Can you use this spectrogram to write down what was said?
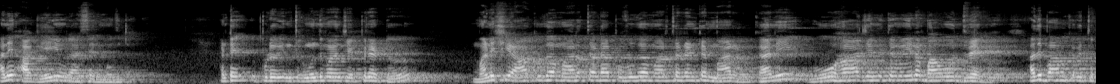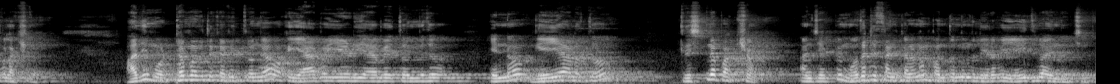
అని ఆ గేయం రాశారు మొదట. అంటే ఇప్పుడు ఇంతకుముందు మనం చెప్పినట్టు మనిషి ఆకుగా మారతాడా పువ్వుగా మారతాడంటే మారడు కానీ ఊహాజనితమైన భావోద్వేగం. అది భావకవిత్వపు లక్షణం. అది మొట్టమొదటి కవిత్వంగా ఒక యాభై ఏడు యాభై తొమ్మిదో ఎన్నో గేయాలతో కృష్ణపక్షం అని చెప్పి మొదటి సంకలనం పంతొమ్మిది వందల ఇరవై ఐదులో ఆయన వచ్చింది.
